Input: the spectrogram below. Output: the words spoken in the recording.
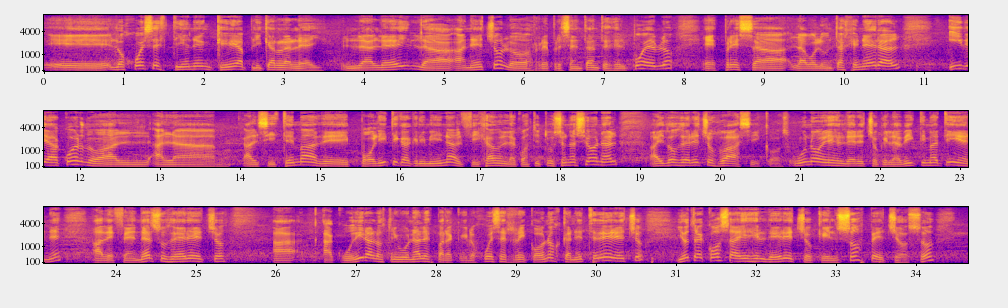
eh, los jueces tienen que aplicar la ley. La ley la han hecho los representantes del pueblo, expresa la voluntad general y de acuerdo al, sistema de política criminal fijado en la Constitución Nacional, hay dos derechos básicos. Uno es el derecho que la víctima tiene a defender sus derechos, a acudir a los tribunales para que los jueces reconozcan este derecho, y otra cosa es el derecho que el sospechoso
